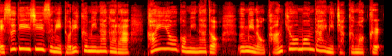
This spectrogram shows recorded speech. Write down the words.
SDGs に取り組みながら海洋ごみなど海の環境問題に着目。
